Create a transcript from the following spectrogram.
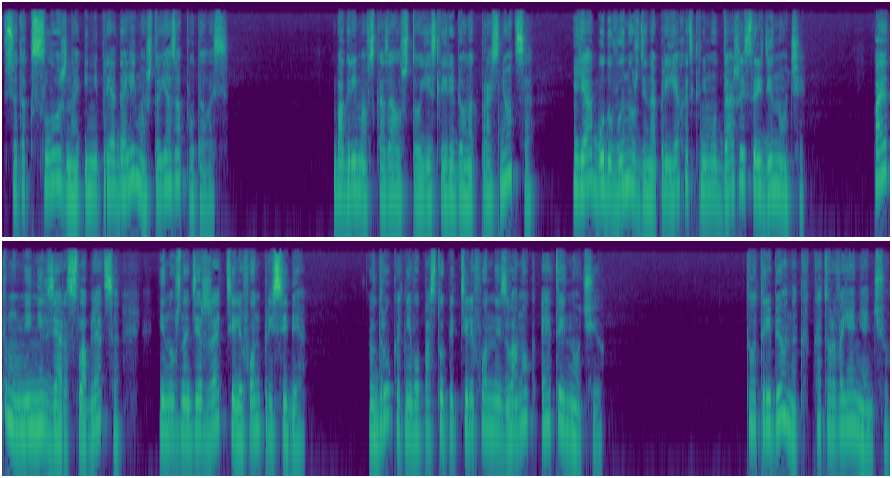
Все так сложно и непреодолимо, что я запуталась. Багримов сказал, что если ребенок проснется, я буду вынуждена приехать к нему даже среди ночи. Поэтому мне нельзя расслабляться и нужно держать телефон при себе. Вдруг от него поступит телефонный звонок этой ночью. «Тот ребенок, которого я нянчу,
